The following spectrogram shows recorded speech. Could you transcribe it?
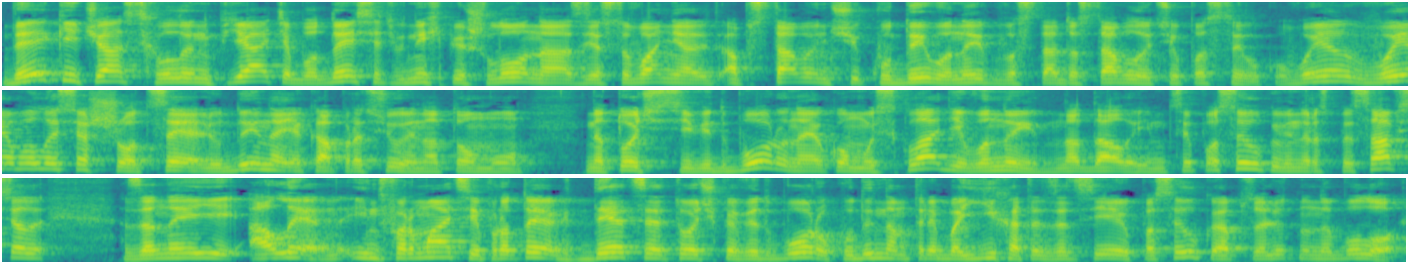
Деякий час, хвилин 5 або 10, в них пішло на з'ясування обставин, чи куди вони доставили цю посилку. Виявилося, що це людина, яка працює на тому на точці відбору, на якомусь складі. Вони надали їм цю посилку, він розписався за неї. Але інформації про те, де це точка відбору, куди нам треба їхати за цією посилкою, абсолютно не було.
